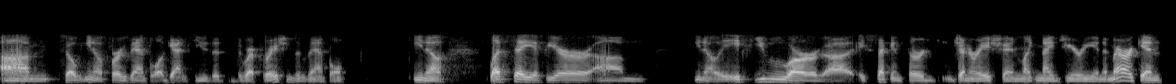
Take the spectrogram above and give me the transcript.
Um, so, you know, for example, again, to use the, the reparations example, you know, let's say if you're, um, you know, if you are uh, a second, third generation like Nigerian American,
